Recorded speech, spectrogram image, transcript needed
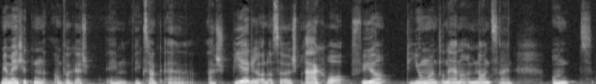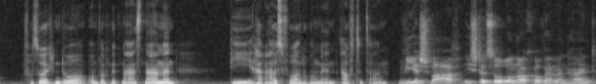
Wir möchten einfach, wie gesagt, ein Spiegel oder so ein Sprachrohr für die jungen Unternehmer im Land sein und versuchen da einfach mit Maßnahmen die Herausforderungen aufzuzeigen. Wie schwer ist das aber nachher, wenn man halt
